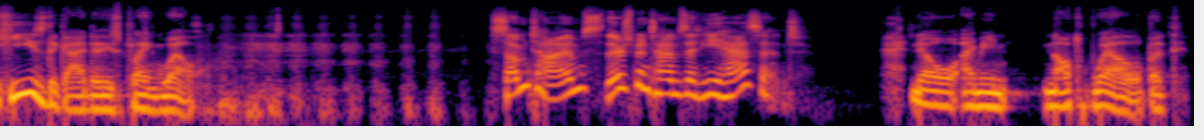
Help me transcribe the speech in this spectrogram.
he's the guy that is playing well. Sometimes there's been times that he hasn't. No, I mean not well, but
